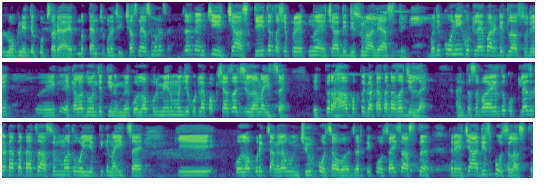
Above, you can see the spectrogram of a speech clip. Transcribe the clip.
लोक नेते खूप सारे आहेत. मग त्यांची कोणाची इच्छाच नाही असं म्हणायचं? आहे? जर त्यांची इच्छा असती तर तसे प्रयत्न याच्या आधी दिसून आले असते. म्हणजे कोणीही कुठल्याही पार्टीतला असू दे एक एकाला दोन ते तीन म्हणजे कोल्हापूर मेन म्हणजे कुठल्या पक्षाचा जिल्हा नाहीच आहे. एक तर हा फक्त गटातटाचा जिल्हा आहे. आणि तसं बघायला गेलं तर कुठल्याच गटातटाचं असं मत वैयक्तिक नाहीच आहे की कोल्हापूर एक चांगल्या उंचीवर पोचावं. जर ते पोचायचं असतं तर ह्याच्या आधीच पोचलं असतं.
